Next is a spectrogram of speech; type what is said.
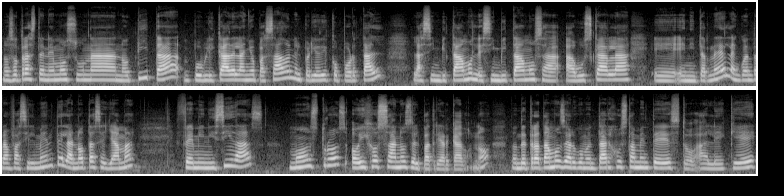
Nosotras tenemos una notita publicada el año pasado en el periódico Portal, las invitamos, les invitamos a, buscarla eh, en internet, la encuentran fácilmente, la nota se llama Feminicidas, monstruos o hijos sanos del patriarcado, ¿no? Donde tratamos de argumentar justamente esto, Ale, que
